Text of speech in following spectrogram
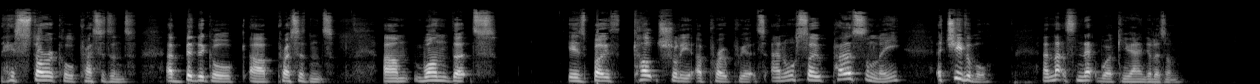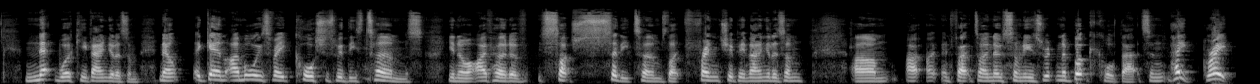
historical precedent, a biblical uh, precedent, um, one that is both culturally appropriate and also personally achievable. And that's network evangelism network evangelism. Now, again, I'm always very cautious with these terms. You know, I've heard of such silly terms like friendship evangelism. Um, I, I, in fact, I know somebody who's written a book called that. And hey, great.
